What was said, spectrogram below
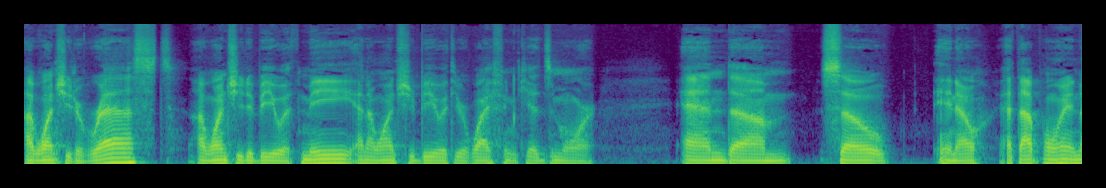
I want you to rest, I want you to be with me, and I want you to be with your wife and kids more. And um, so, you know, at that point,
